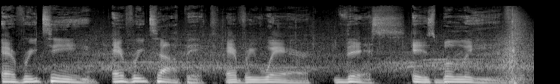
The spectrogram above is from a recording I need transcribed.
Every team, every topic, everywhere. This is Bleav.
